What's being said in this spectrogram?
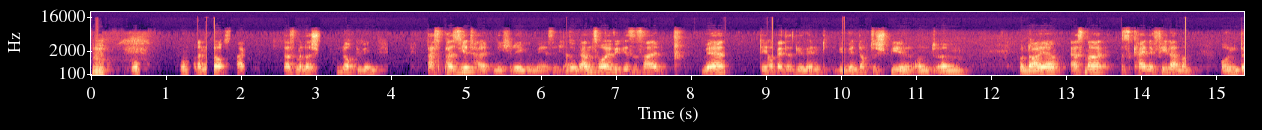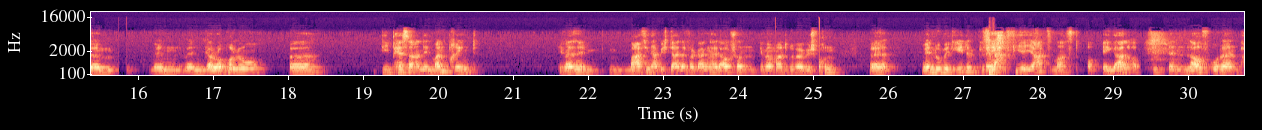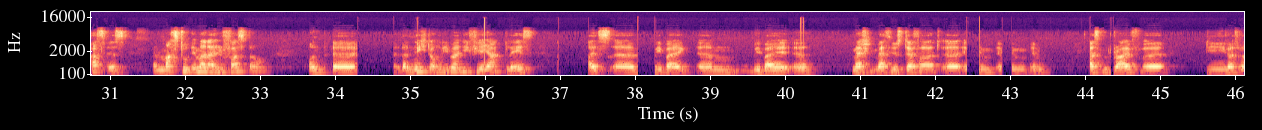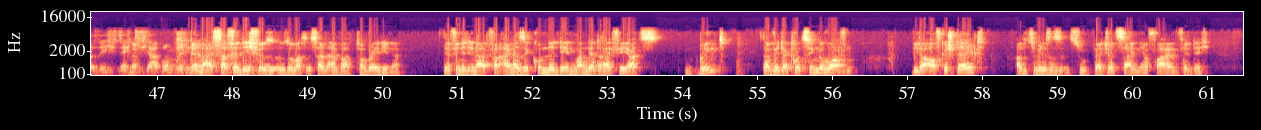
Hm? Wo, wo man noch sagt, dass man das Spiel noch gewinnt das passiert halt nicht regelmäßig. Also ganz häufig ist es halt, wer den Battle gewinnt, gewinnt auch das Spiel. Und ähm, von daher, erstmal ist es keine Fehlermann. Und ähm, wenn, wenn Garoppolo äh, die Pässe an den Mann bringt, ich weiß nicht, Martin habe ich da in der Vergangenheit auch schon immer mal drüber gesprochen, äh, wenn du mit jedem Play ja. vier Yards machst, ob, egal ob ein Lauf oder ein Pass ist, dann machst du immer deinen First Down. Und äh, dann nehme ich doch lieber die vier Yard Plays als äh, wie bei, ähm, wie bei äh, Matthew Stafford äh, im, im, im, ersten Drive äh, die, was weiß ich, 60 Yard Bombe. Der Meister finde ich für sowas ist halt einfach Tom Brady, ne? Der findet innerhalb von einer Sekunde den Mann, der drei, vier Yards bringt. Da wird er kurz hingeworfen, wieder aufgestellt. Also zumindest zu Patriots-Zeiten ja vor allem, finde ich.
